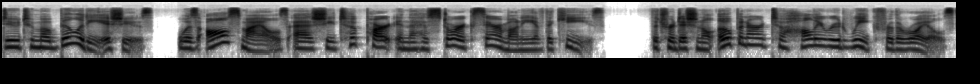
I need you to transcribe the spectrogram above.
due to mobility issues, was all smiles as she took part in the historic ceremony of the Keys, the traditional opener to Holyrood Week for the royals.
